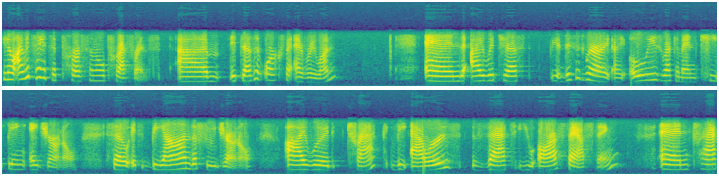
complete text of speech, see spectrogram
you know I would say it's a personal preference. Um, it doesn't work for everyone, and I would just this is where I, I always recommend keeping a journal. So it's beyond the food journal. I would track the hours that you are fasting and track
